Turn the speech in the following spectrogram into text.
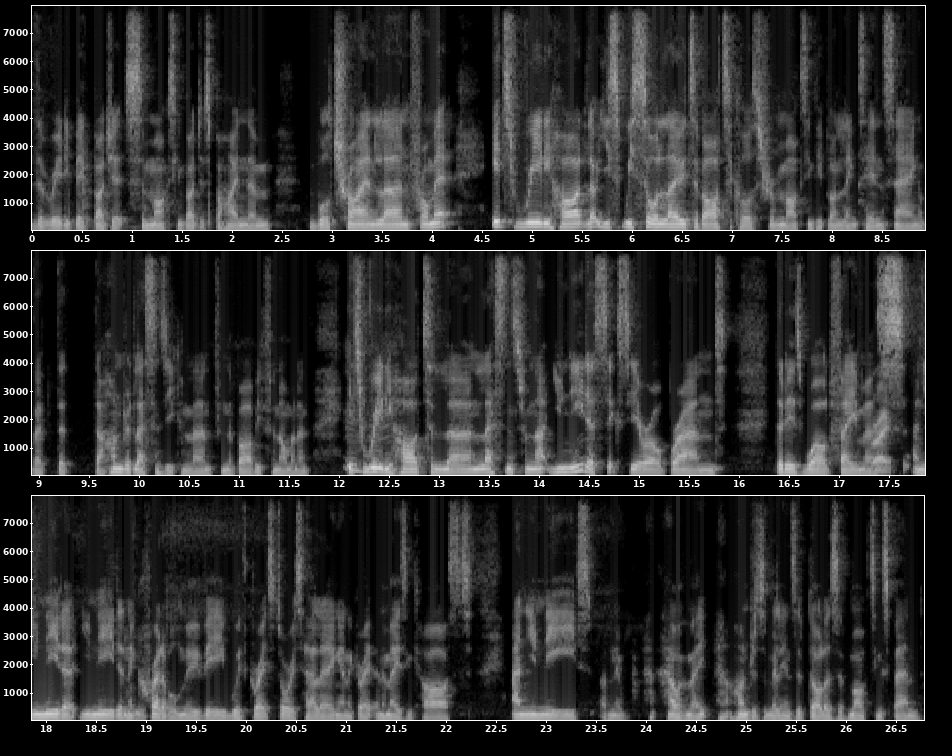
the really big budgets and marketing budgets behind them will try and learn from it. It's really hard. Look, you, we saw loads of articles from marketing people on linkedin saying that, that the 100 lessons you can learn from the barbie phenomenon. It's mm-hmm. really hard to learn lessons from that. You need a 60 year old brand that is world famous, right. and you need a you need an mm-hmm. incredible movie with great storytelling and a great an amazing cast, and you need I don't know however many hundreds of millions of dollars of marketing spend.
